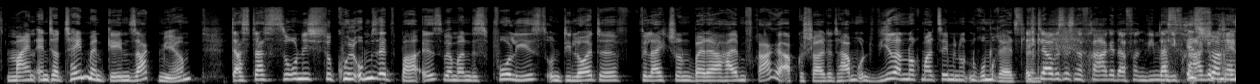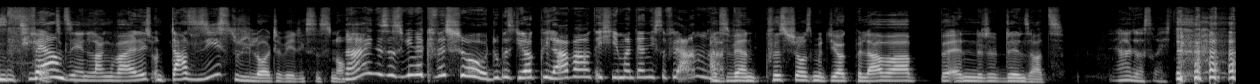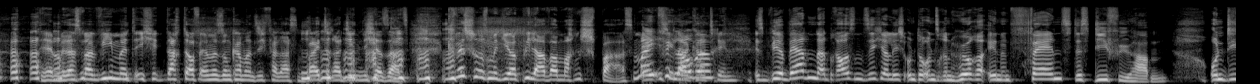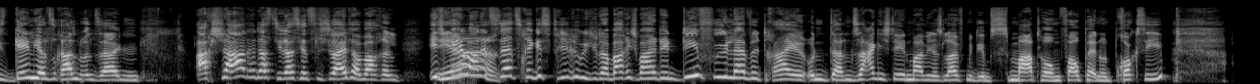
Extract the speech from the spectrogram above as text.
mein Entertainment-Gen sagt mir, dass das so nicht so cool umsetzbar ist, wenn man das vorliest und die Leute vielleicht schon bei der halben Frage abgeschaltet haben und wir dann noch mal zehn Minuten rumrätseln. Ich glaube, es ist eine Frage davon, wie man das die Frage ist schon im präsentiert. Fernsehen langweilig und da siehst du die Leute wenigstens noch. Nein, es ist wie eine Quizshow. Du bist Jörg Pilawa und ich jemand, der nicht so viel Ahnung hat. Als wären Quizshows mit Jörg Pilawa beendete den Satz. Ja, du hast recht. Das war wie mit, ich dachte, auf Amazon kann man sich verlassen. Weiterer dämlicher Satz. Quizshows mit Jörg Pilawa machen Spaß. Mein Ey, ich Fehler, glaube, Katrin. es, wir werden da draußen sicherlich unter unseren HörerInnen Fans des DIFÜ haben. Und die gehen jetzt ran und sagen, ach schade, dass die das jetzt nicht weitermachen. Ich Ja. gehe mal ins Netz, registriere mich und dann mache ich mal den DIFÜ Level 3 und dann sage ich denen mal, wie das läuft mit dem Smart Home, VPN und Proxy.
